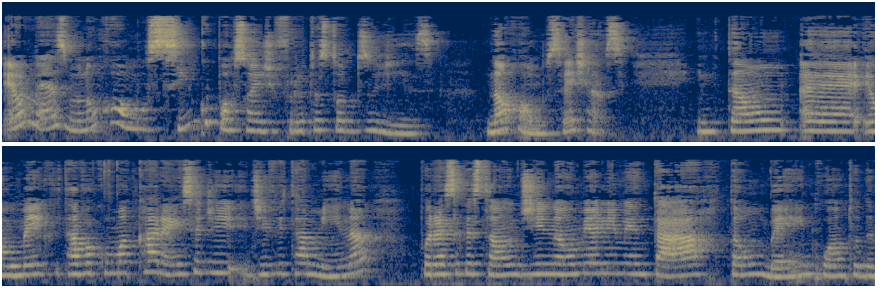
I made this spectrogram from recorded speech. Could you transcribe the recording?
Eu mesmo não como cinco porções de frutas todos os dias. Não como, sem chance. Então, é, eu meio que tava com uma carência de, de vitamina por essa questão de não me alimentar tão bem quanto de,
